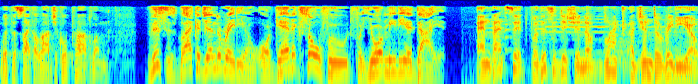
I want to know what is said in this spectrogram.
with the psychological problem. This is Black Agenda Radio, organic soul food for your media diet. And that's it for this edition of Black Agenda Radio,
